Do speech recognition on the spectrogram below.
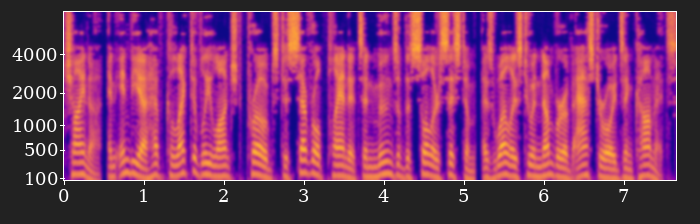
China, and India have collectively launched probes to several planets and moons of the Solar System, as well as to a number of asteroids and comets.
